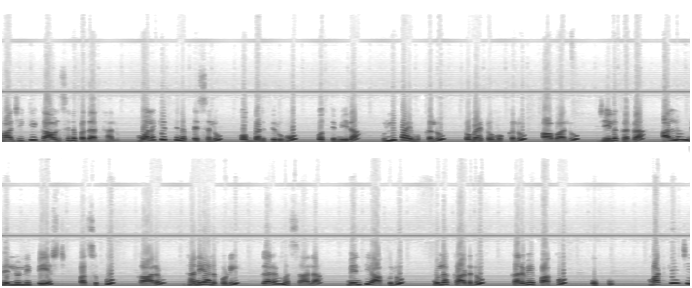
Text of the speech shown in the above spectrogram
బాజీకి కావలసిన పదార్థాలు మొలకెత్తిన పెసలు కొబ్బరి తురుము కొత్తిమీర ఉల్లిపాయ ముక్కలు టొమాటో ముక్కలు ఆవాలు జీలకర్ర అల్లం వెల్లుల్లి పేస్ట్ పసుపు కారం ధనియాల పొడి గరం మసాలా మెంతి ఆకులు ములక్కాడలు కరివేపాకు ఉప్పు. మట్కేచి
